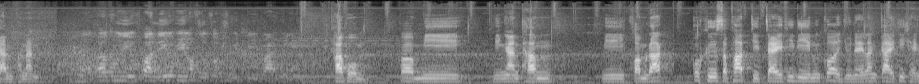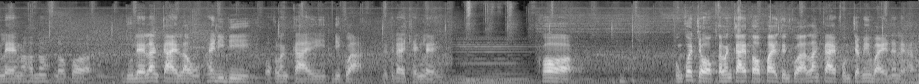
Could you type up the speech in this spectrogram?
การพนันแล้วก็ตรงนี้ตอนนี้ก็มีความสุขกับชีวิตดีมากอยู่แล้วครับผมก็มีมีงานทำ มีความรักก็คือสภาพจิตใจที่ดีมันก็อยู่ในร่างกายที่แข็งแรงนะครับเนาะเราก็ดูแลร่างกายเราให้ดีๆ ออกกำลังกายดีกว่าเราจะได้แข็งแรง ก็ผมก็จะออกกำลังกายต่อไปจนกว่าร่างกายผมจะไม่ไหวนั่นแหละครับ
